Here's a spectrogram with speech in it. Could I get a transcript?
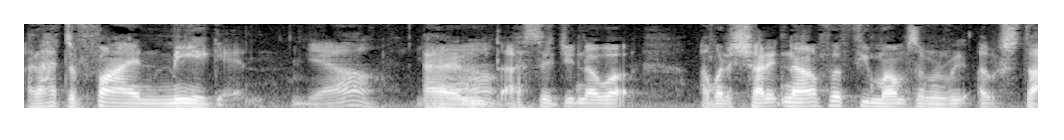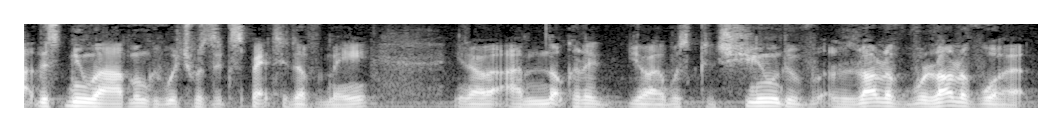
and I had to find me again. Yeah. And yeah. I said, you know what? I'm going to shut it down for a few months. I'm going to re- start this new album, which was expected of me. You know, I'm not going to. You know, I was consumed with a lot of a lot of work.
